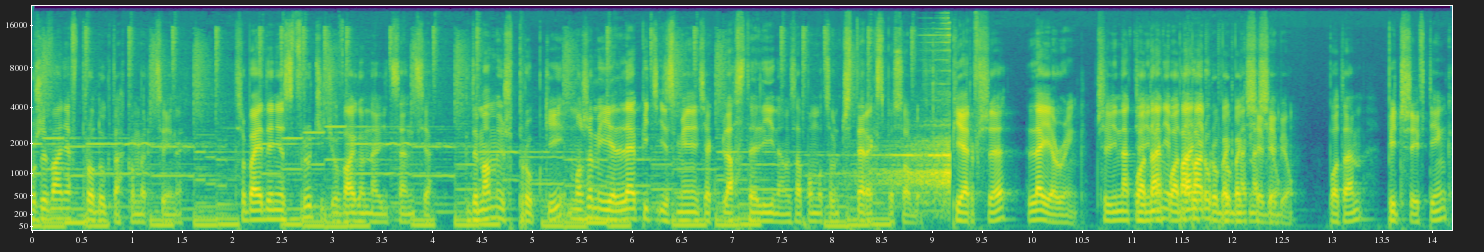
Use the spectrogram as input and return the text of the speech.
używania w produktach komercyjnych. Trzeba jedynie zwrócić uwagę na licencję. Gdy mamy już próbki, możemy je lepić i zmieniać jak plastelinę za pomocą czterech sposobów. Pierwszy, layering, czyli nakładanie, nakładanie paru próbek próbek, na na siebie. siebie. Potem pitch shifting,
